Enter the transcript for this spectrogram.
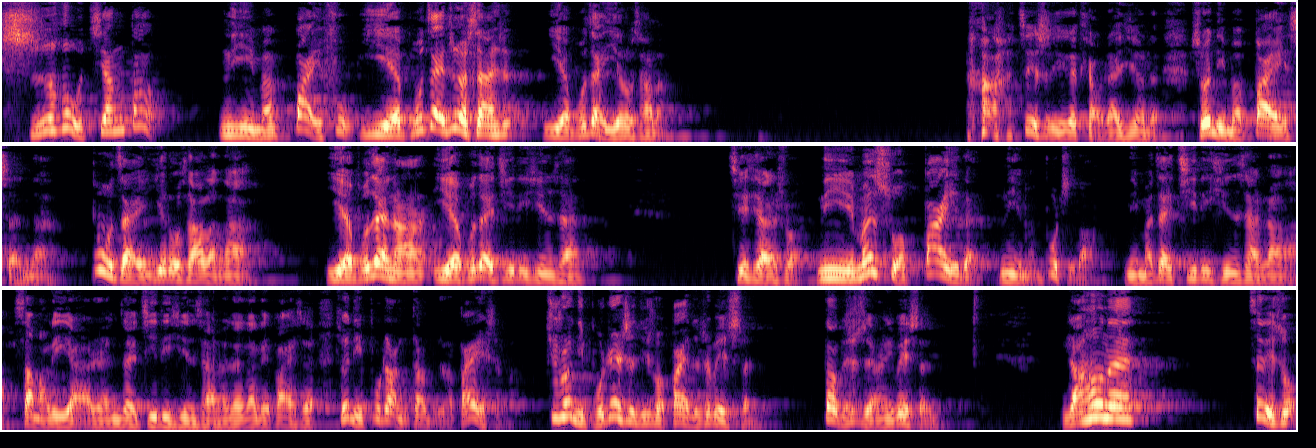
时候将到，你们拜父也不在这山上，也不在耶路撒冷。哈，这是一个挑战性的，说你们拜神呢，不在耶路撒冷啊，也不在哪儿，也不在基利新山。接下来说，你们所拜的，你们不知道。你们在基利新山上啊，撒玛利亚人在基利新山上在那里拜神，所以你不知道你到底要拜什么。就说你不认识你所拜的这位神，到底是怎样一位神。然后呢，这里说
